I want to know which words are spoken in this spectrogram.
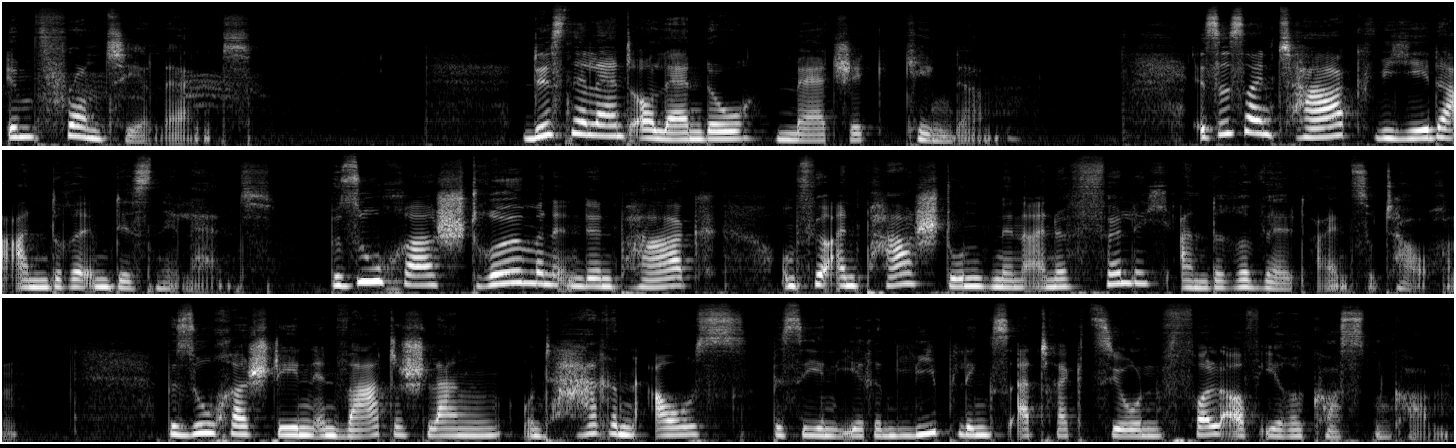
im Frontierland. Disneyland Orlando Magic Kingdom. Es ist ein Tag wie jeder andere im Disneyland. Besucher strömen in den Park, um für ein paar Stunden in eine völlig andere Welt einzutauchen. Besucher stehen in Warteschlangen und harren aus, bis sie in ihren Lieblingsattraktionen voll auf ihre Kosten kommen.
